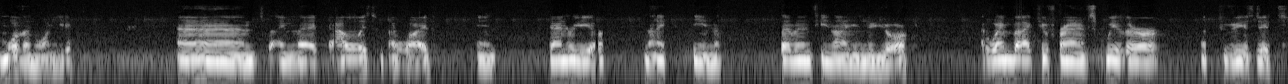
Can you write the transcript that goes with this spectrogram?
more than one year, and I met Alice, my wife, in January of 1979 in New York. I went back to France with her to visit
